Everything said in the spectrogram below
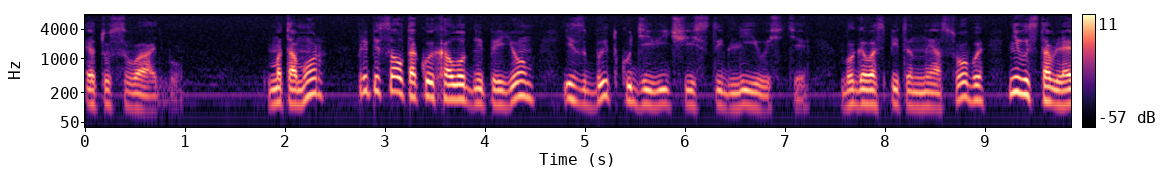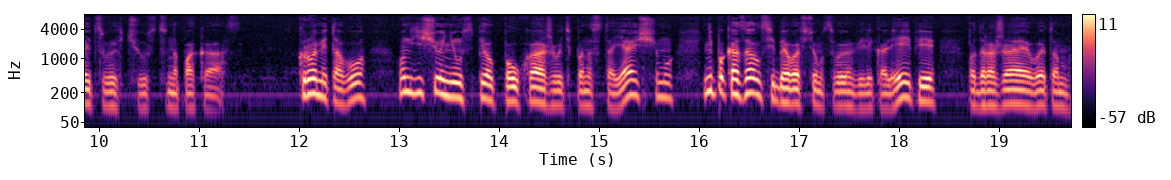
эту свадьбу. Матамор приписал такой холодный прием избытку девичьей стыдливости. Благовоспитанные особы не выставляют своих чувств на показ. Кроме того, он еще не успел поухаживать по-настоящему, не показал себя во всем своем великолепии, подражая в этом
